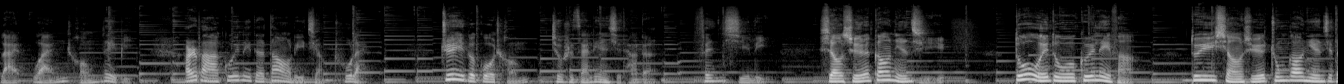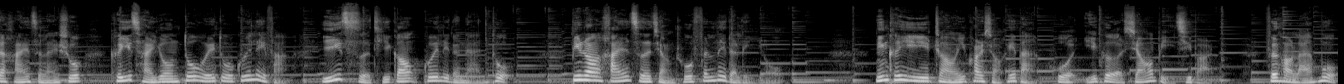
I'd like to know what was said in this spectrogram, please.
来完成类比，而把归类的道理讲出来。这个过程就是在练习他的分析力。小学高年级多维度归类法，对于小学中高年级的孩子来说，可以采用多维度归类法，以此提高归类的难度，并让孩子讲出分类的理由。您可以找一块小黑板或一个小笔记本，分好栏目，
